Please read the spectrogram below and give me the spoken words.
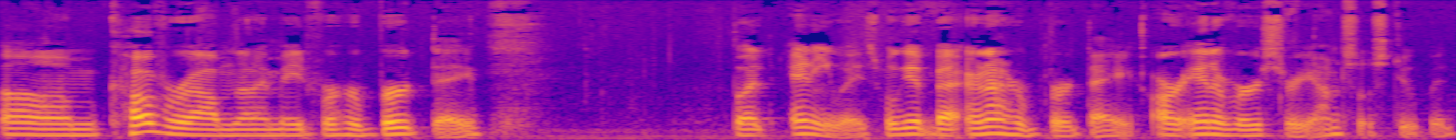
um, cover album that I made for her birthday. But anyways, we'll get back. Or not her birthday, our anniversary. I'm so stupid.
